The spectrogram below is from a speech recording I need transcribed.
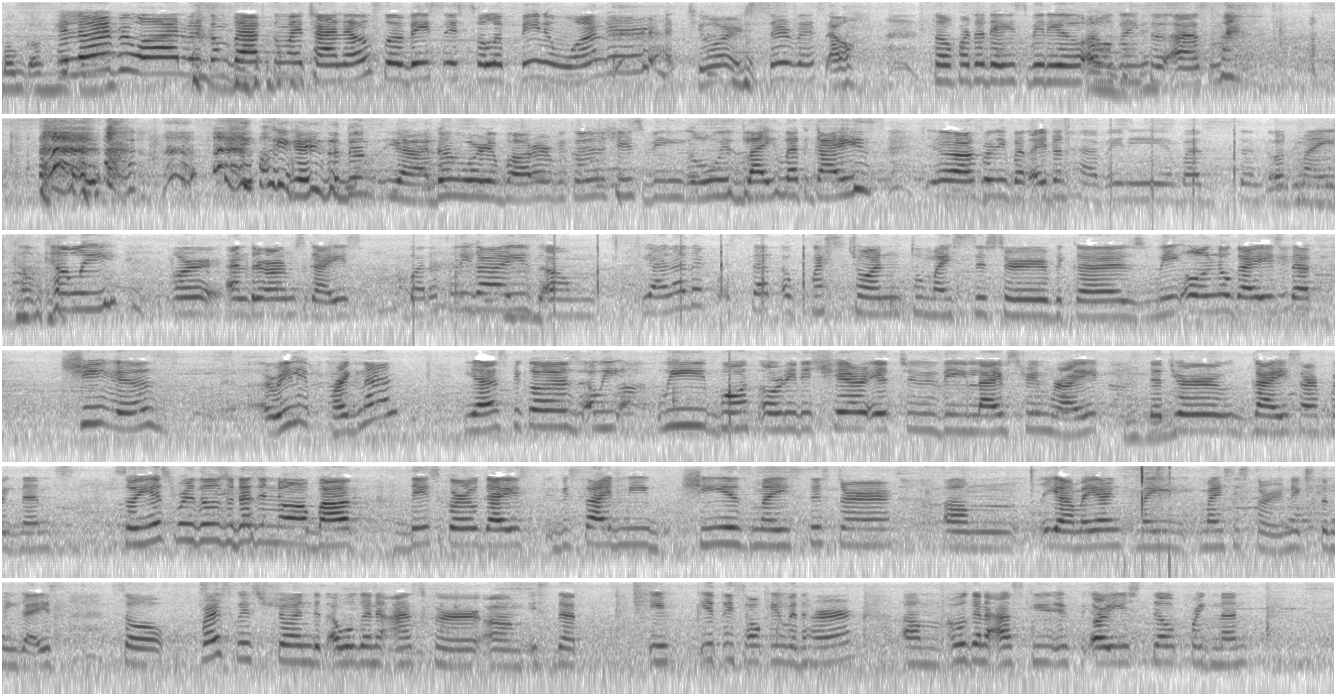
Hello everyone! Welcome back to my channel. So this is Filipina Wanderer at your service. Oh. So for today's video, I'm going to ask my... okay guys, so don't, yeah, don't worry about her because she's being always like that guys. Yeah, sorry, but I don't have any bad scent on my Kelly or underarms guys. But actually guys, um, yeah, another set of question to my sister because we all know guys that she is really pregnant. Yes, because we we both already share it to the live stream, right? That your guys are pregnant. So yes, for those who doesn't know about this girl, guys, beside me, she is my sister. Um, yeah, my my my sister next to me, guys. So first question that I was gonna ask her um, is that if it is okay with her, um, will gonna ask you if are you still pregnant?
